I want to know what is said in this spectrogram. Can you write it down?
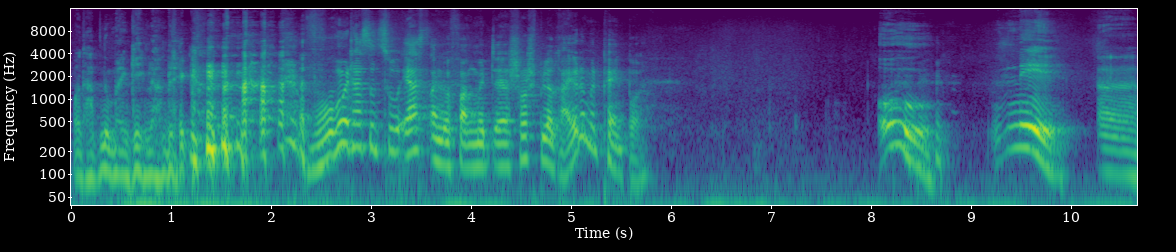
und habe nur meinen Gegner im Blick. Womit hast du zuerst angefangen? Mit der Schauspielerei oder mit Paintball? Oh, nee. Äh,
